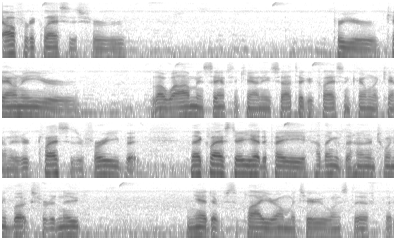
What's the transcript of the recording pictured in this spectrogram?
offer the classes for for your county or well I'm in Sampson County so I took a class in Cumberland County their classes are free but that class there you had to pay I think it was 120 bucks for the nuc and you had to supply your own material and stuff but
